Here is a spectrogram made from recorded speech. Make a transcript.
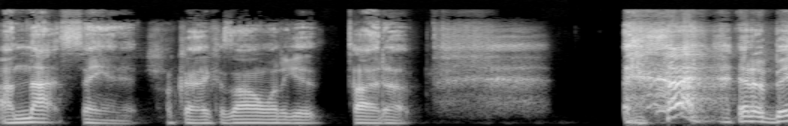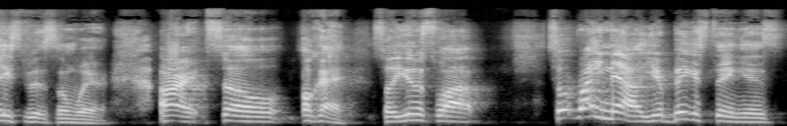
I'm not saying it, okay? Because I don't want to get tied up in a basement somewhere. All right, so okay, so Uniswap. So right now, your biggest thing is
